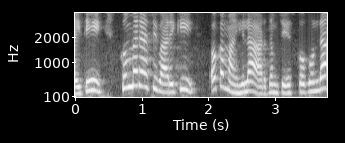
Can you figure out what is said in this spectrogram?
అయితే కుంభరాశి వారికి ఒక మహిళ అర్థం చేసుకోకుండా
